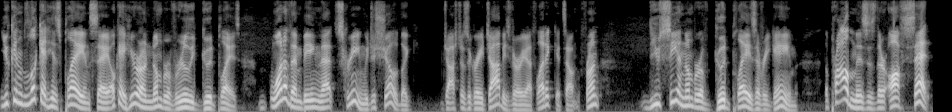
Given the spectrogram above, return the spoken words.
you can look at his play and say, okay, here are a number of really good plays. One of them being that screen we just showed. Like Josh does a great job. He's very athletic, gets out in front. You see a number of good plays every game. The problem is, is they're offset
